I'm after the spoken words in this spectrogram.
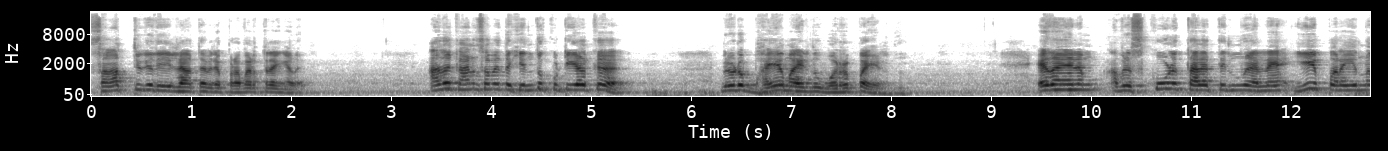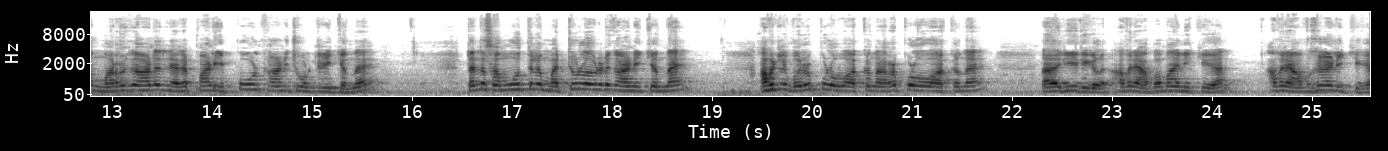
സാത്വികതയില്ലാത്തവരെ പ്രവർത്തനങ്ങൾ അത് കാണുന്ന സമയത്ത് ഹിന്ദു കുട്ടികൾക്ക് ഇവരോട് ഭയമായിരുന്നു വെറുപ്പായിരുന്നു. ഏതായാലും അവർ സ്കൂൾ തലത്തിൽ നിന്ന് തന്നെ ഈ പറയുന്ന മറുകാടൻ നിരപ്പാളി ഇപ്പോൾ കാണിച്ചുകൊണ്ടിരിക്കുന്ന തന്റെ സമൂഹത്തിൽ മറ്റുള്ളവരോട് കാണിക്കുന്ന അവരിൽ വെറുപ്പുളവാക്കുന്ന അറപ്പുളവാക്കുന്ന രീതികൾ അവരെ അപമാനിക്കുക അവരെ അവഹേളിക്കുക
